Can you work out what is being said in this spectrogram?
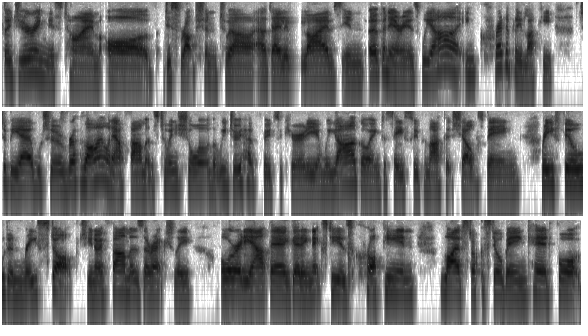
So, during this time of disruption to our, our daily lives in urban areas, we are incredibly lucky to be able to rely on our farmers to ensure that we do have food security and we are going to see supermarket shelves being refilled and restocked. You know, farmers are actually already out there getting next year's crop in. Livestock are still being cared for.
